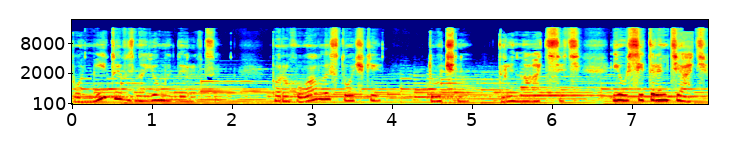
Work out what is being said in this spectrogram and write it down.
помітив знайоме деревце. Порахував листочки. Точно, тринадцять. І усі тремтять.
